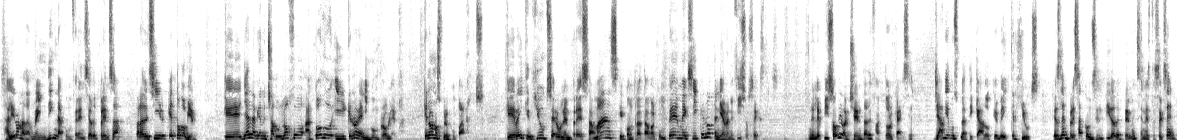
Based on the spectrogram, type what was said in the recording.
salieron a dar una indigna conferencia de prensa para decir que todo bien, que ya le habían echado un ojo a todo y que no había ningún problema, que no nos preocupáramos, que Baker Hughes era una empresa más que contrataba con Pemex y que no tenía beneficios extras. En el episodio 80 de Factor Kaiser, ya habíamos platicado que Baker Hughes es la empresa consentida de Pemex en este sexenio.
